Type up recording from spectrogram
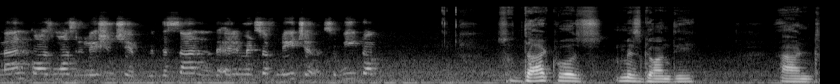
man cosmos relationship with the sun, the elements of nature. So we talk. So that was Miss Gandhi, and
